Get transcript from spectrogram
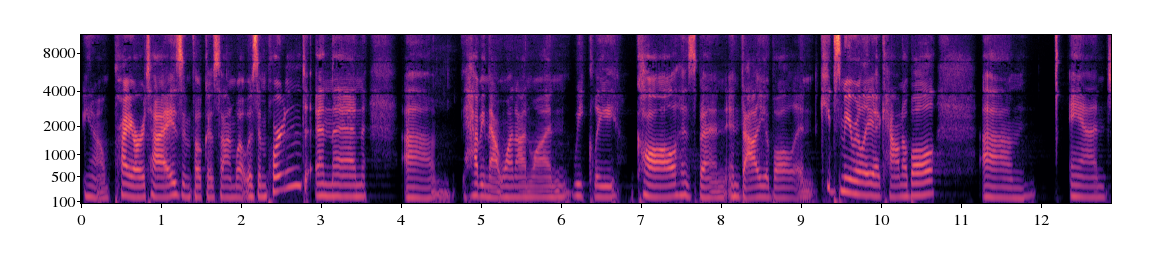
you know prioritize and focus on what was important. And then um, having that one-on-one weekly call has been invaluable and keeps me really accountable. Um, and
